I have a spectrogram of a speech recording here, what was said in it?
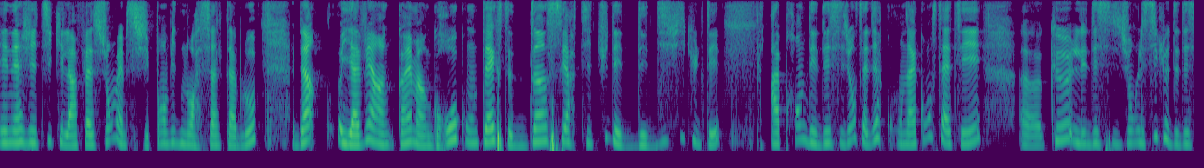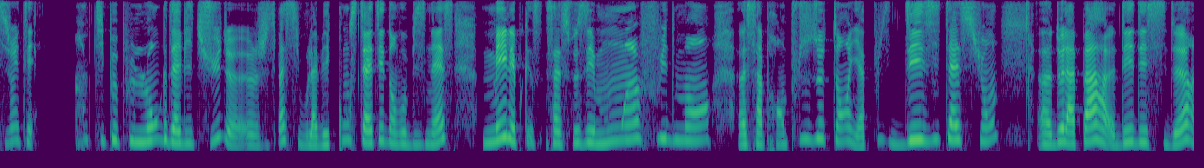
énergétique et l'inflation, même si j'ai pas envie de noircir le tableau, eh bien, il y avait quand même un gros contexte d'incertitude et des difficultés à prendre des décisions, c'est-à-dire qu'on a constaté euh, que les décisions, les cycles de décision étaient un petit peu plus longue d'habitude. je ne sais pas si vous l'avez constaté dans vos business, mais ça se faisait moins fluidement, ça prend plus de temps, il y a plus d'hésitation de la part des décideurs.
